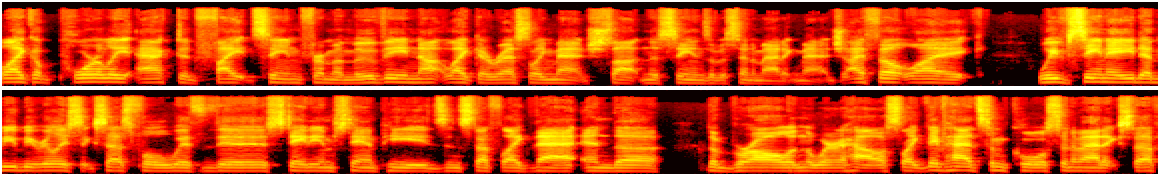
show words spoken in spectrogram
like a poorly acted fight scene from a movie, not like a wrestling match shot in the scenes of a cinematic match. I felt like we've seen AEW be really successful with the stadium stampedes and stuff like that, and the the brawl in the warehouse. Like they've had some cool cinematic stuff.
